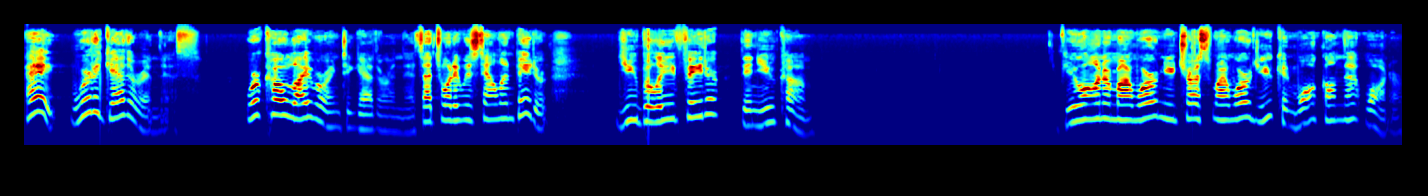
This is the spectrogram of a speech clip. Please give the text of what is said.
Hey, we're together in this. We're co laboring together in this. That's what he was telling Peter. You believe, Peter? Then you come. If you honor my word and you trust my word, you can walk on that water.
